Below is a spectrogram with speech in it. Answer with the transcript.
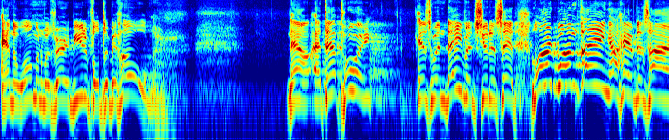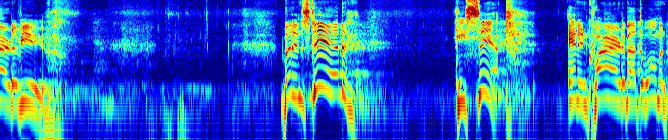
And the woman was very beautiful to behold. Now, at that point, is when David should have said, Lord, one thing I have desired of you. But instead, he sent and inquired about the woman.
